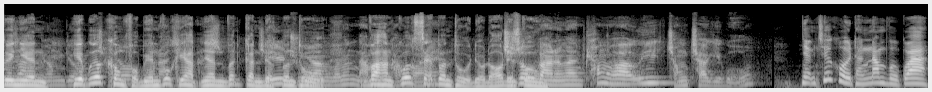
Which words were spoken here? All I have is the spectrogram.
Tuy nhiên, hiệp ước không phổ biến vũ khí hạt nhân vẫn cần được tuân thủ, và Hàn Quốc sẽ tuân thủ điều đó đến cùng. Nhậm chức hồi tháng 5 vừa qua,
